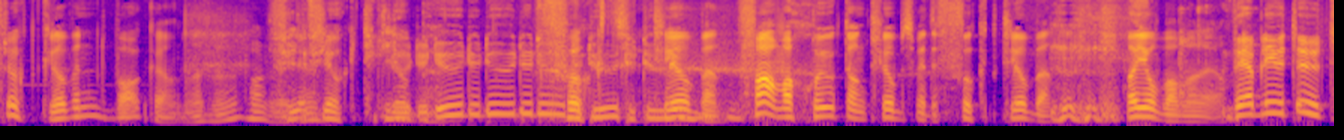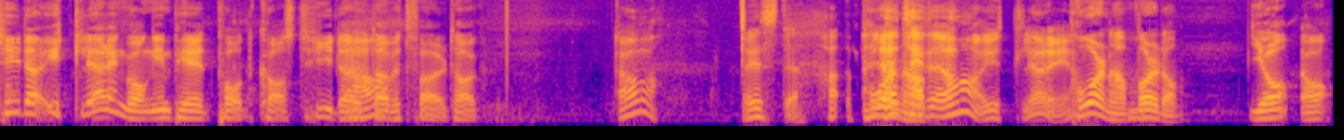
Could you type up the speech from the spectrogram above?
Fruktklubben är tillbaka. Fuktklubben. Fan vad sjukt att ha en klubb som heter Fuktklubben. vad jobbar man med då? Vi har blivit uthyrda ytterligare en gång, Imperiet Podcast, hyrda Jaha. utav ett företag. Ja. Just det. Ha- Jag tänkte, Pornhub. jaha, ytterligare en. Pornhub, var det dem? Ja. Ja.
